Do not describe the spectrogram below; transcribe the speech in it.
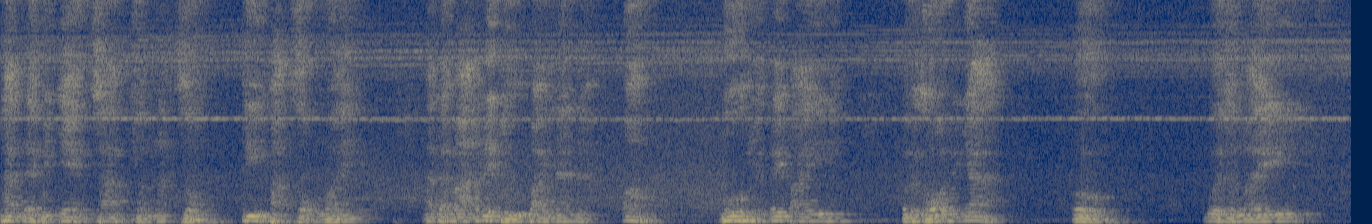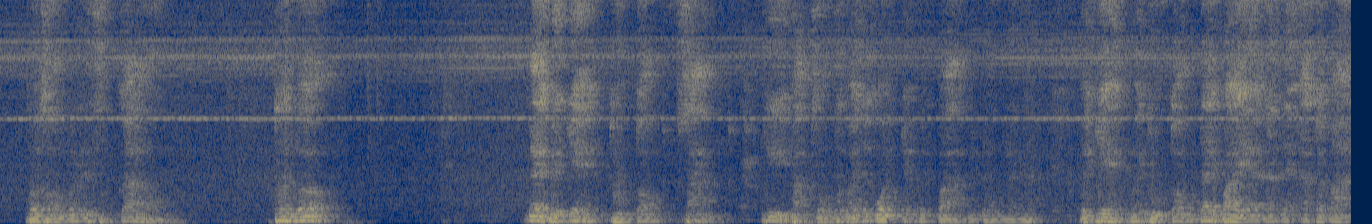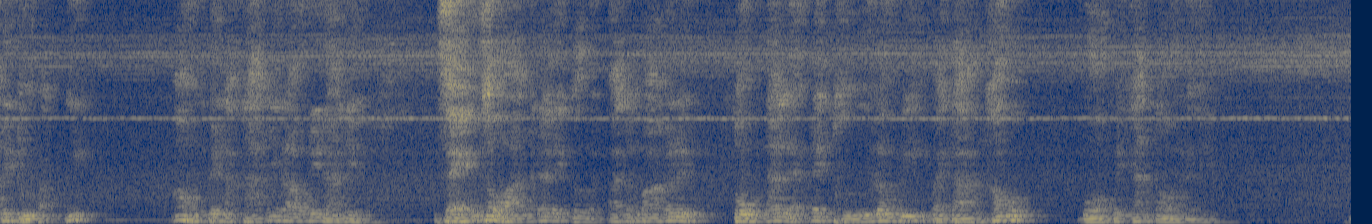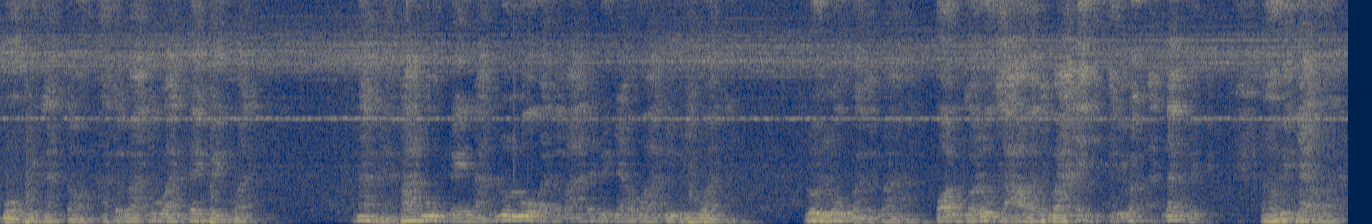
ท่านได้ไปแจ้งทราบสำนักสงฆ์ที่พักสงฆ์ไว้อาตมาก็ได้ถือใบนั้นน่ะอ้าวโอ้อยากได้ใบก็ไปขออนุญาตเออเมื่อสมัยพศ2519ท่านก็ได้ไปแจ้งถูกต้องสร้างที่พักสงฆ์สมัยตะกอนจะเป็นป่าเป็นดง เลยนะไม่ถูกต้องได้ใบอันนั้นแหละอาตมาได้ถือแบบเฮ้ยเอ้าเป็นหลักฐานที่เรานี่นะนี่แสงสว่างอันนั้นเลยเกิดอาตมาก็เลยตรงนั้นแหละได้ถือแล้ววิ่งไปตามเขาบอกเป็นขั้นตอนเลยบอกเป็นขั้นตอนอาตมาทุกวันได้เป็นวัดนั่นแหละพาลูกในหลานรุ่นลูกอาตมาได้เป็นเจ้าวาดอยู่ทุกวันรุ่นลูกอาตมาก่อนก็ลูกสาวอาตมาที่ว่านั่นเลยเออเป็นเจ้าวาส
